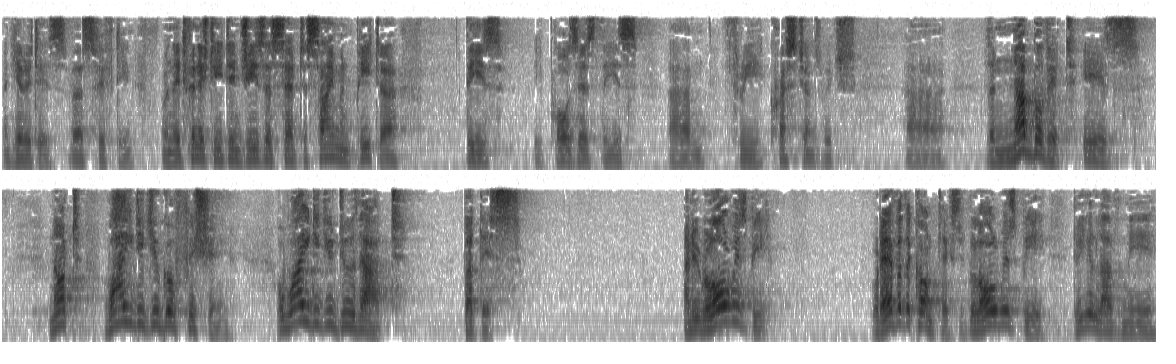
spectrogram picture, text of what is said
And here it is, verse 15. When they'd finished eating, Jesus said to Simon Peter, these, he poses these um, three questions, which uh, the nub of it is not, why did you go fishing? Or why did you do that? But this. And it will always be, whatever the context, it will always be, do you love me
